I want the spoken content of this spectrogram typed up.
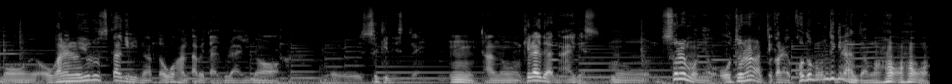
もう、お金の許す限り納豆ご飯食べたいぐらいの、好きですね。うん、あの、嫌いではないです。もう、それもね、大人になってから子供の時なんても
